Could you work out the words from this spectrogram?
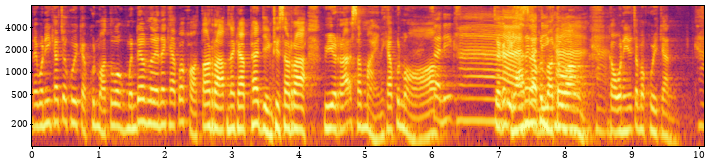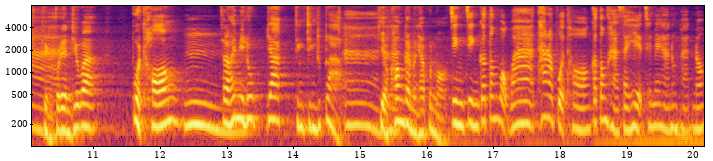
ในวันนี้ครับจะคุยกับคุณหมอตวงเหมือนเดิมเลยนะครับ ก็ขอต้อนรับนะครับ แพทย์หญิงทิศราวีระสมัยนะครับ คุณหมอ สวัสดีค่ะเจอกันอีกแล้วนะครับสคุณหมอตวงค่ะก็วันนี้จะมาคุยกันค่ะถึงประเด็นที่ว่าปวดท้องอืมจะทำให้มีลูกยาก จริง ๆ หรือเปล่าอ่า เกี่ยวข้องกันไหมครับคุณหมอ จริง ๆ ก็ต้องบอกว่าถ้าเราปวดท้องก็ต้องหาสาเหตุใช่ไหมคะน้องพัดเนาะ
